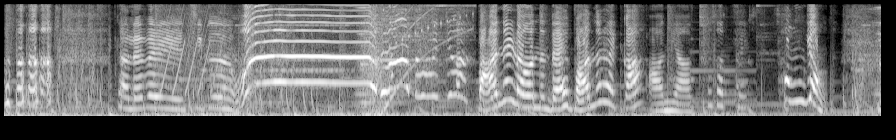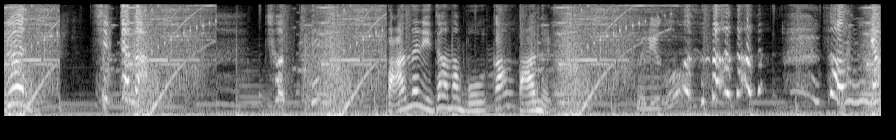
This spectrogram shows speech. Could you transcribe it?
자 레벨 지금. 와! 좋아. 마늘 나왔는데 마늘 할까? 아니야 투사체. 성경. 는 마늘 이제 하나 먹을까? 마늘. 그리고 성경.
